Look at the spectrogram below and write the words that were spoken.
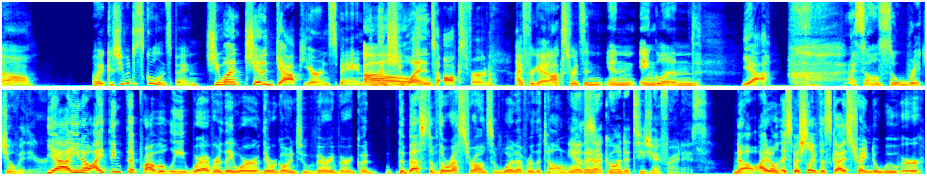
Oh. Oh, wait, because she went to school in Spain. She went, she had a gap year in Spain and then she went Oh. into Oxford. I forget. Oxford's in, in England. Yeah. It's all so rich over there. Yeah, you know, I think that probably wherever they were, they were going to very, very good, the best of the restaurants of whatever the town was. Yeah, they're not going to TGI Fridays. No, I don't, especially if this guy's trying to woo her.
